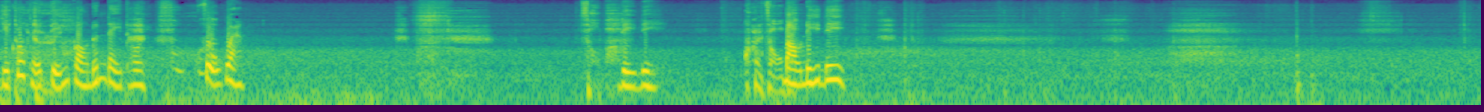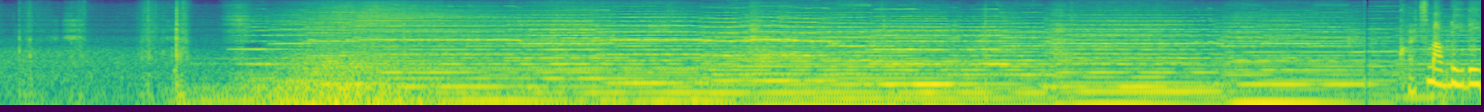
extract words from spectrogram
chỉ có thể tiễn con đến đây thôi. Phụ hoàng. Đi đi. Mau đi đi. Mau đi đi.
